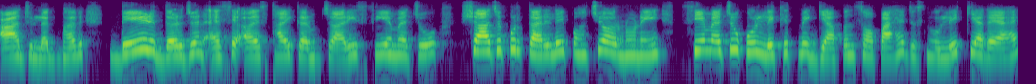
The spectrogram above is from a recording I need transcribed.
आज लगभग डेढ़ दर्जन ऐसे अस्थायी कर्मचारी सीएमएचओ शाजापुर कार्यालय पहुँचे और उन्होंने सीएमएचओ को लिखित में ज्ञापन सौंपा है, जिसमें उल्लेख किया गया है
